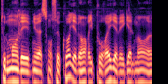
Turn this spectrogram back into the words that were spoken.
tout le monde est venu à son secours. Il y avait Henri Pourret, il y avait également,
